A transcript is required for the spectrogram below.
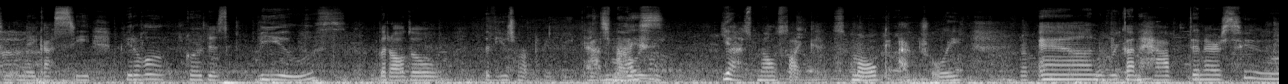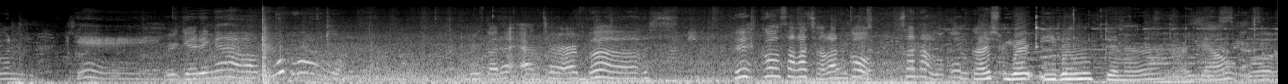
to make us see beautiful, gorgeous views. But although the views aren't really that nice, yeah, it smells like smoke actually. And we're gonna have dinner soon. Yay! We're getting out. We're gonna enter our bus. Eh, kok salah jalan kok. Sana kok. So guys, we are eating dinner right now.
